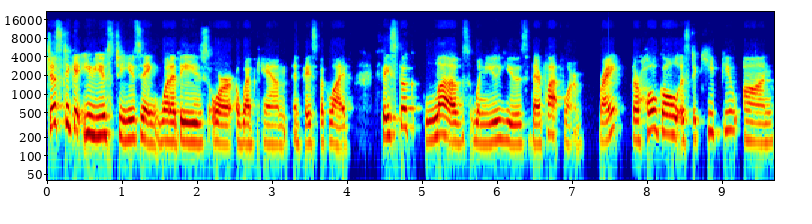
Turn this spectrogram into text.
Just to get you used to using one of these or a webcam and Facebook Live. Facebook loves when you use their platform, right? Their whole goal is to keep you on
